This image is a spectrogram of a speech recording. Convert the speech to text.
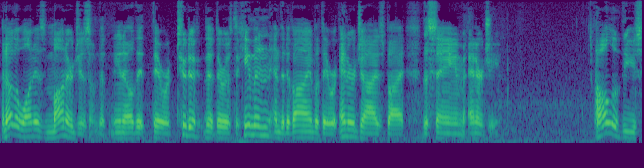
Another one is monergism, that you know that there were two that there was the human and the divine, but they were energized by the same energy. All of these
